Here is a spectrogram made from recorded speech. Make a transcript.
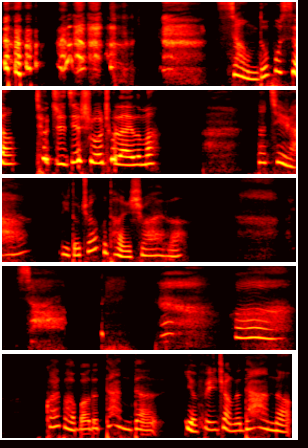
想都不想就直接说出来了吗？那既然你都这么坦率了，下啊，乖宝宝的蛋蛋。也非常的大呢，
